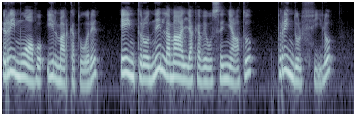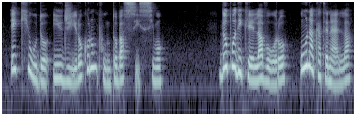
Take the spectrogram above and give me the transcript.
Rimuovo il marcatore, entro nella maglia che avevo segnato, prendo il filo e chiudo il giro con un punto bassissimo. Dopodiché lavoro una catenella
